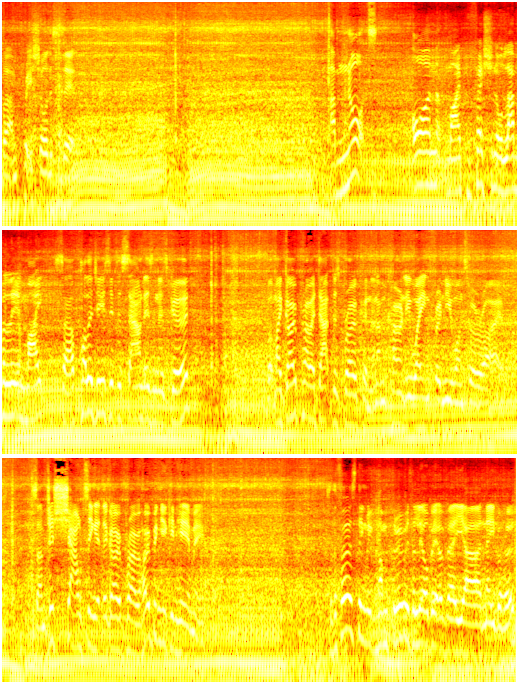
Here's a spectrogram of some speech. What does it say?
but I'm pretty sure this is it. I'm not on my professional lavalier mic, so apologies if the sound isn't as good. But my GoPro adapter's broken and I'm currently waiting for a new one to arrive. So I'm just shouting at the GoPro, hoping you can hear me. So the first thing we come through is a little bit of a uh, neighborhood.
